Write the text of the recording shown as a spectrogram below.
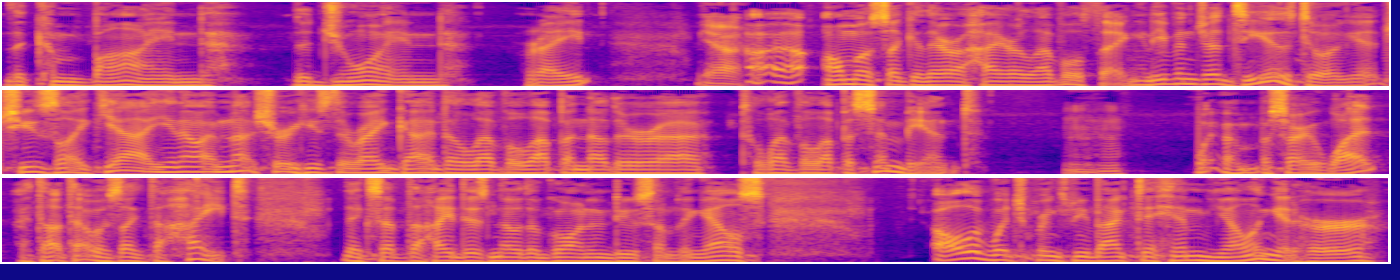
the combined, the joined, right? Yeah. Uh, almost like they're a higher level thing. And even Jadzia is doing it. She's like, yeah, you know, I'm not sure he's the right guy to level up another, uh, to level up a symbiont. Mm-hmm. Um, sorry, what? I thought that was like the height. Except the height is no, they'll go on and do something else. All of which brings me back to him yelling at her.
